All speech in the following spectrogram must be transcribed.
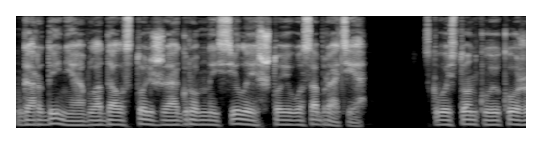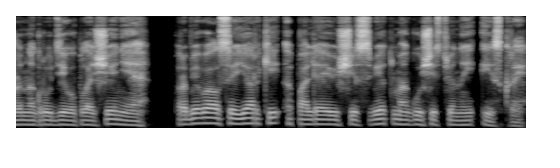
Гордыня обладал столь же огромной силой, что его собратья. Сквозь тонкую кожу на груди воплощения пробивался яркий опаляющий свет могущественной искры.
